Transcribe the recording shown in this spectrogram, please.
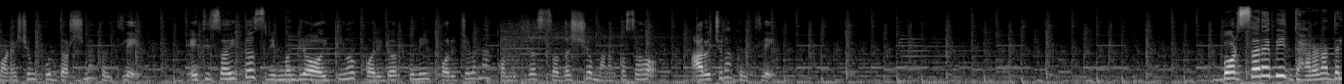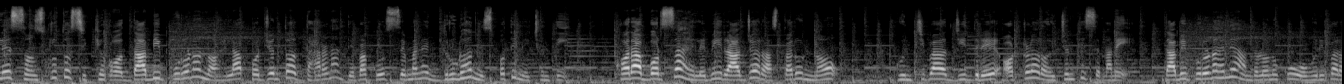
ଗଣେଶଙ୍କୁ ଦର୍ଶନ କରିଥିଲେ। ଏଥିସହିତ ଶ୍ରୀମନ୍ଦିର ଐତିହ୍ୟ କରିଡରକୁ ନେଇ ପରିଚାଳନା କମିଟିର ସଦସ୍ୟମାନଙ୍କ ସହ ଆଲୋଚନା କରିଥିଲେ। ବର୍ଷାରେ ବି ଧାରଣା ଦେଲେ ସଂସ୍କୃତ ଶିକ୍ଷକ। ଦାବି ପୂରଣ ନ ହେଲା ପର୍ଯ୍ୟନ୍ତ ଧାରଣା ଦେବାକୁ ସେମାନେ ଦୃଢ଼ ନିଷ୍ପତ୍ତି ନେଇଛନ୍ତି। ଖରା ବର୍ଷା ହେଲେ ବି ରାଜରାସ୍ତାରୁ ନ ଘୁଞ୍ଚିବା ଜିଦ୍ରେ ଅଟଳ ରହିଛନ୍ତି ସେମାନେ। ଦାବି ପୂରଣ ହେଲେ ଆନ୍ଦୋଳନକୁ ଓହରିବାର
